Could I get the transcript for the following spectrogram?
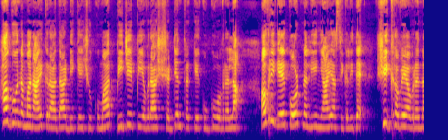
ಹಾಗೂ ನಮ್ಮ ನಾಯಕರಾದ ಡಿಕೆ ಶಿವಕುಮಾರ್ ಬಿಜೆಪಿಯವರ ಷಡ್ಯಂತ್ರಕ್ಕೆ ಕುಗ್ಗುವವರಲ್ಲ. ಅವರಿಗೆ ಕೋರ್ಟ್ನಲ್ಲಿ ನ್ಯಾಯ ಸಿಗಲಿದೆ. ಶೀಘ್ರವೇ ಅವರನ್ನ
